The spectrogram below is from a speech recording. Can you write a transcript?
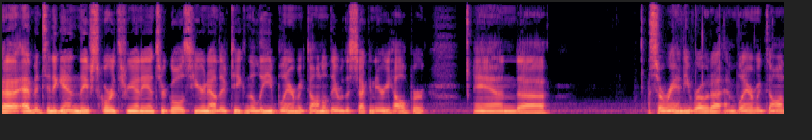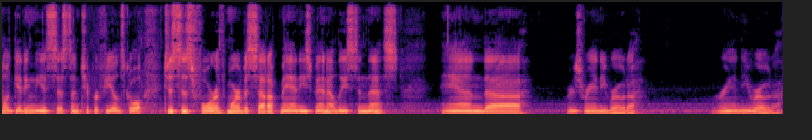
Uh, Edmonton, again, they've scored three unanswered goals here now. They've taken the lead. Blair MacDonald, they were the secondary helper. And uh, so Randy Rota and Blair MacDonald getting the assist on Chipperfield's goal. Just his fourth, more of a setup man he's been, at least in this. And uh, where's Randy Rota? Randy Rota.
